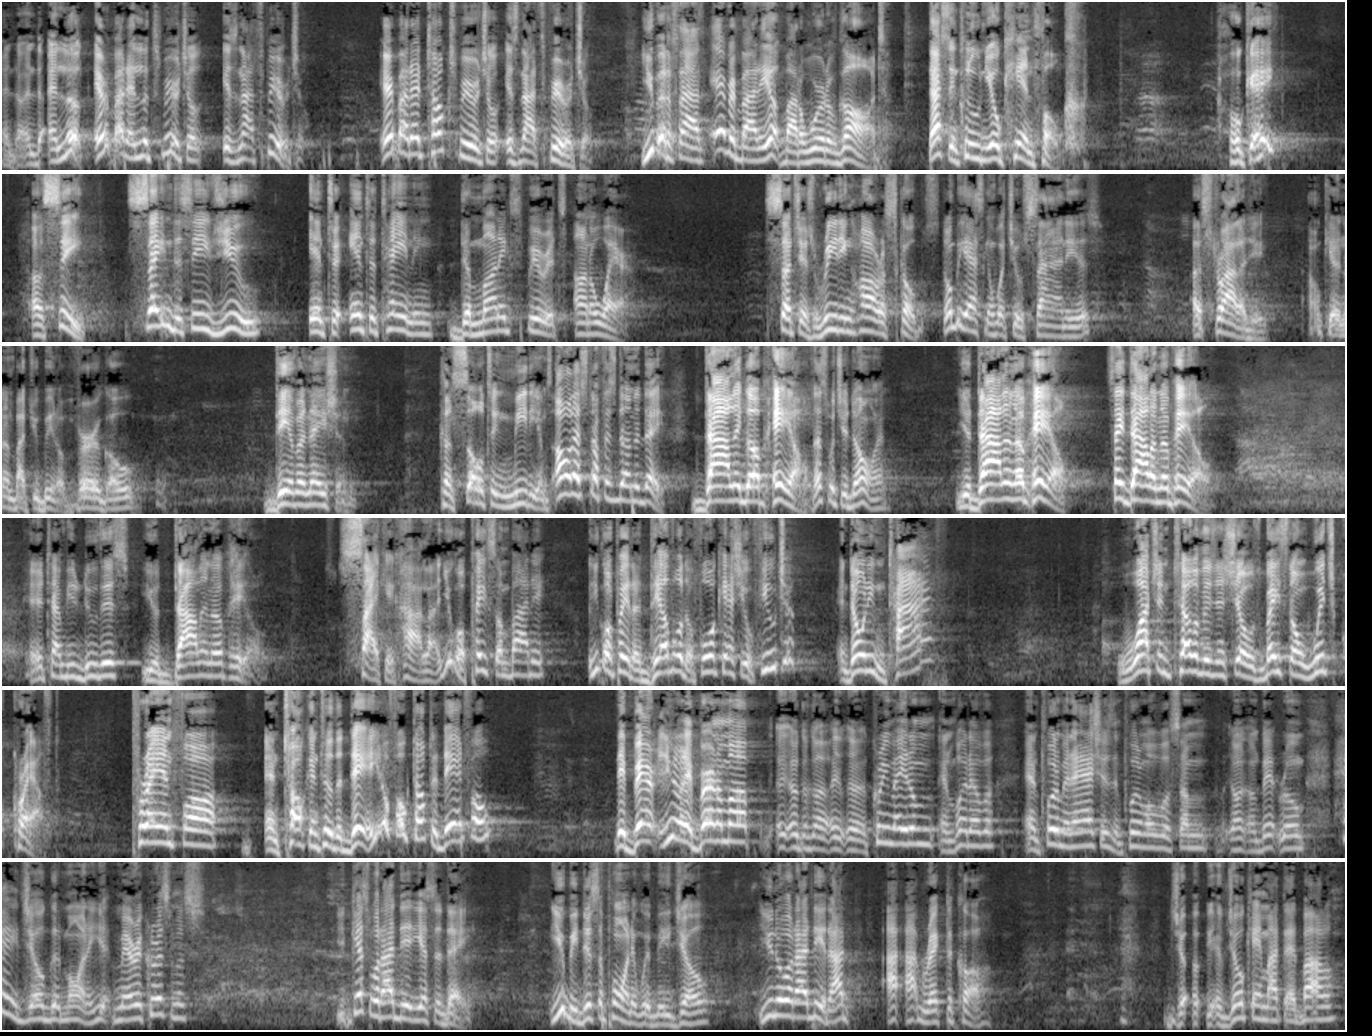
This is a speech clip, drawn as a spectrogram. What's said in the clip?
And, and, and look, everybody that looks spiritual is not spiritual. Everybody that talks spiritual is not spiritual. You better size everybody up by the word of God. That's including your kinfolk. Okay? Uh, Satan deceives you into entertaining demonic spirits unaware, such as reading horoscopes. Don't be asking what your sign is. Astrology. I don't care nothing about you being a Virgo. Divination. Consulting mediums. All that stuff is done today. Dialing up hell. That's what you're doing. You're dialing up hell. Say dialing up hell. Anytime you do this, you're dialing up hell. Psychic hotline. You're going to pay somebody, you're going to pay the devil to forecast your future and don't even tithe? Watching television shows based on witchcraft, praying for and talking to the dead. You know, folk talk to dead folk. They burn, you know, they burn them up, uh, uh, uh, uh cremate them, and whatever and put them in ashes and put them over some on, on bedroom. Hey, Joe, good morning. Merry Christmas. You, guess what I did yesterday? You'd be disappointed with me, Joe. You know what I did? I, I, I wrecked the car. Joe, if Joe came out that bottle,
